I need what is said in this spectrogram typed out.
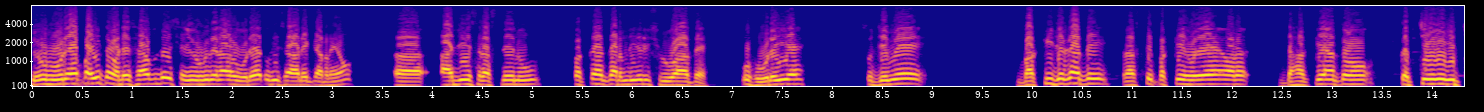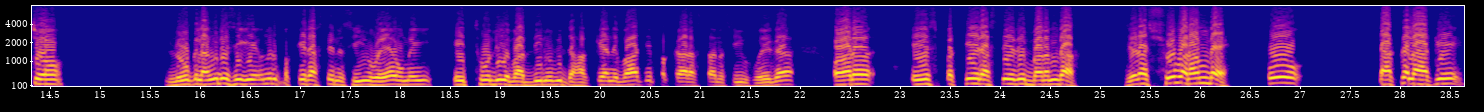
ਜੋ ਹੋ ਰਿਹਾ ਭਾਈ, ਤੁਹਾਡੇ ਸਭ ਦੇ ਸਹਿਯੋਗ ਦੇ ਨਾਲ ਹੋ ਰਿਹਾ, ਤੁਸੀਂ ਸਾਰੇ ਕਰ ਰਹੇ ਹੋ। ਅਹ ਅੱਜ ਇਸ ਰਸਤੇ ਨੂੰ ਪੱਕਾ ਕਰਨ ਦੀ ਜਿਹੜੀ ਸ਼ੁਰੂਆਤ ਹੈ, ਉਹ ਹੋ ਰਹੀ ਹੈ। ਸੋ ਜਿਵੇਂ ਬਾਕੀ ਜਗ੍ਹਾ ਤੇ ਰਸਤੇ ਪੱਕੇ ਹੋਏ ਆ ਔਰ ਦਹਾਕਿਆਂ ਤੋਂ ਕੱਚੇ ਦੇ ਵਿੱਚੋਂ ਲੋਕ ਲੰਘਦੇ ਸੀਗੇ, ਉਹਨਾਂ ਨੂੰ ਪੱਕੇ ਰਸਤੇ ਨਸੀਬ ਹੋਇਆ ਉਵੇਂ ਹੀ। ਇੱਥੋਂ ਦੀ ਆਬਾਦੀ ਨੂੰ ਵੀ ਦਹਾਕਿਆਂ ਦੇ ਬਾਅਦ ਚ ਪੱਕਾ ਰਸਤਾ ਨਸੀਬ ਹੋਏਗਾ। ਔਰ ਇਸ ਪੱਕੇ ਰਸਤੇ ਦੇ ਬਣਨ ਦਾ ਜਿਹੜਾ ਸ਼ੁਭ ਆਰੰਭ ਹੈ, ਉਹ ਟੱਕ ਲਾ ਕੇ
